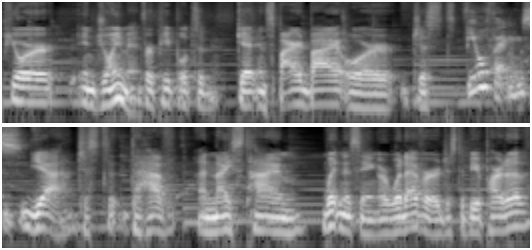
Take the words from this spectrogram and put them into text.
pure enjoyment for people to get inspired by or just Feel things. yeah, just to, to have a nice time witnessing or whatever, just to be a part of.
